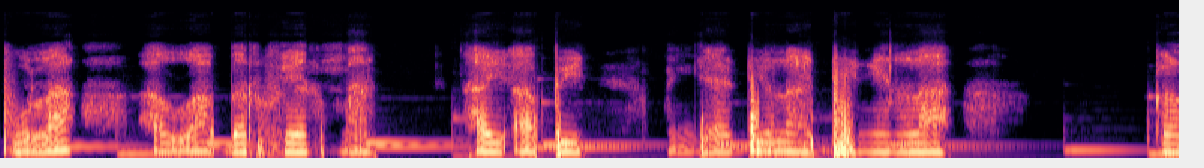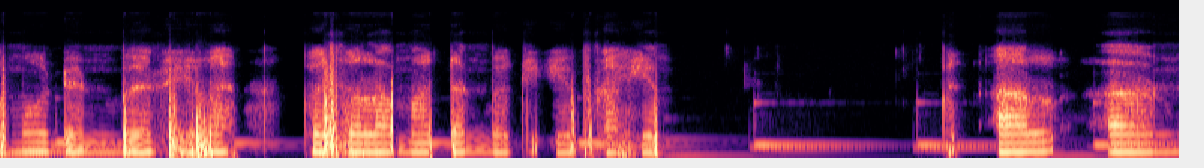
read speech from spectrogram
pula Allah berfirman, Hai api, menjadilah dinginlah kamu dan berilah keselamatan bagi Ibrahim. Al-Anbiya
